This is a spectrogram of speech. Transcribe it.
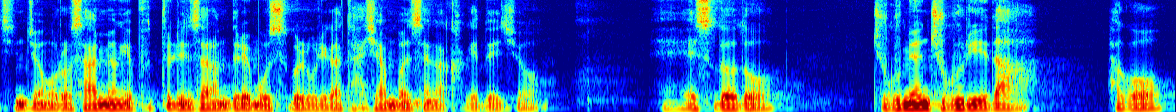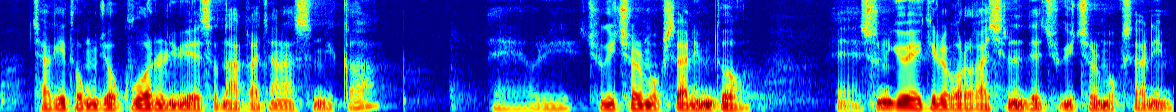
진정으로 사명에 붙들린 사람들의 모습을 우리가 다시 한번 생각하게 되죠. 에스더도 죽으면 죽으리다 하고 자기 동조 구원을 위해서 나가지 않았습니까? 네, 우리 주기철 목사님도 순교의 길을 걸어가시는데 주기철 목사님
